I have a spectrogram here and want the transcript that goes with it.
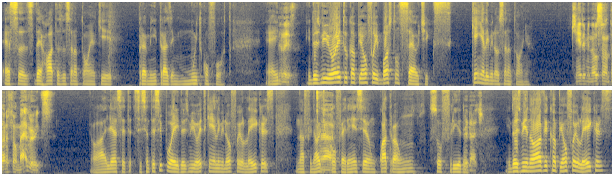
essas derrotas do San Antonio que para mim trazem muito conforto. É, em, Beleza. Em 2008 o campeão foi Boston Celtics. Quem eliminou o San Antonio? Quem eliminou o San Antonio foi o Mavericks. Olha, você se antecipou aí. Em 2008 quem eliminou foi o Lakers na final de ah. conferência, um 4 a 1 sofrido. Verdade. Em 2009 campeão foi o Lakers.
